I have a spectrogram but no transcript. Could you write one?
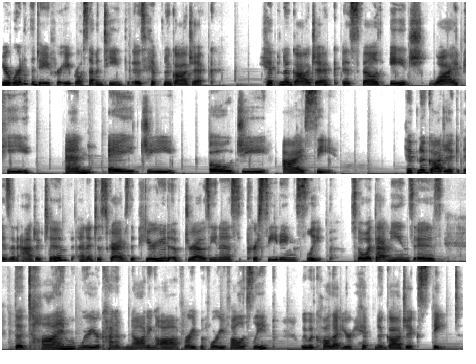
Your word of the day for April 17th is hypnagogic. Hypnagogic is spelled H Y P N A G O G I C. Hypnagogic is an adjective and it describes the period of drowsiness preceding sleep. So, what that means is the time where you're kind of nodding off right before you fall asleep. We would call that your hypnagogic state.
